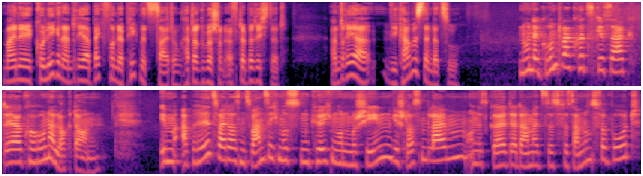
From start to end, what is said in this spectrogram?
Meine Kollegin Andrea Beck von der Pegnitz Zeitung hat darüber schon öfter berichtet. Andrea, wie kam es denn dazu? Nun, der Grund war kurz gesagt der Corona-Lockdown. Im April 2020 mussten Kirchen und Moscheen geschlossen bleiben und es galt ja damals das Versammlungsverbot.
